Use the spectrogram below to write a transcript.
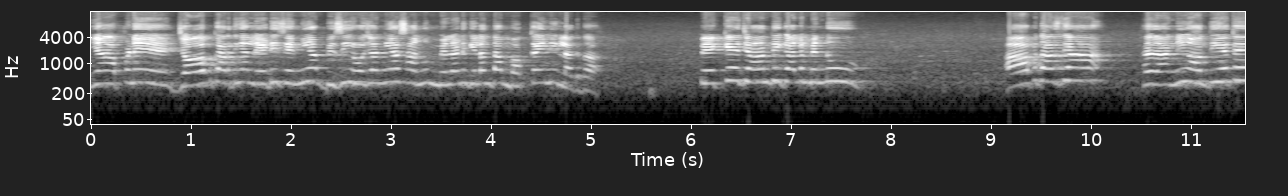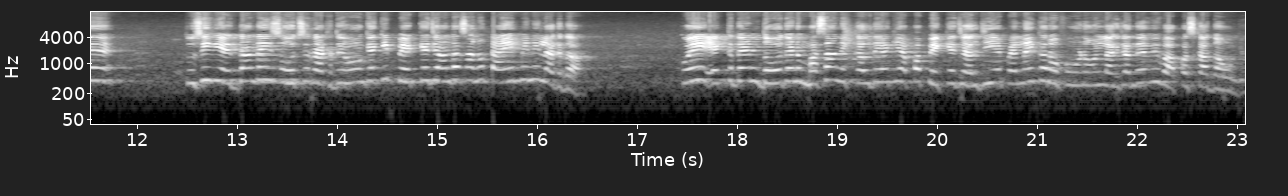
ਜਾਂ ਆਪਣੇ ਜੌਬ ਕਰਦੀਆਂ ਲੇਡੀਜ਼ ਇੰਨੀਆਂ ਬਿਜ਼ੀ ਹੋ ਜਾਂਦੀਆਂ, ਸਾਨੂੰ ਮਿਲਣ ਗਿਲਣ ਦਾ ਮੌਕਾ ਹੀ ਨਹੀਂ ਲੱਗਦਾ। ਪੇਕੇ ਜਾਣ ਦੀ ਗੱਲ ਮੈਨੂੰ ਆਪ ਦੱਸਦਿਆਂ ਹੈਰਾਨੀ ਆਉਂਦੀ ਹੈ ਤੇ ਤੁਸੀਂ ਵੀ ਇਦਾਂ ਦਾ ਹੀ ਸੋਚ ਰੱਖਦੇ ਹੋਵੋਗੇ ਕਿ ਪੇਕੇ ਜਾਣ ਦਾ ਸਾਨੂੰ ਟਾਈਮ ਹੀ ਨਹੀਂ ਲੱਗਦਾ। ਕੋਈ ਇੱਕ ਦਿਨ, ਦੋ ਦਿਨ ਮਸਾਂ ਨਿਕਲਦੇ ਆ ਕਿ ਆਪਾਂ ਪੇਕੇ ਚੱਲ ਜਾਈਏ, ਪਹਿਲਾਂ ਹੀ ਘਰੋਂ ਫੋਨ ਆਉਣ ਲੱਗ ਜਾਂਦੇ ਆ ਵੀ ਵਾਪਸ ਕਦ ਆਉਂਗੇ।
